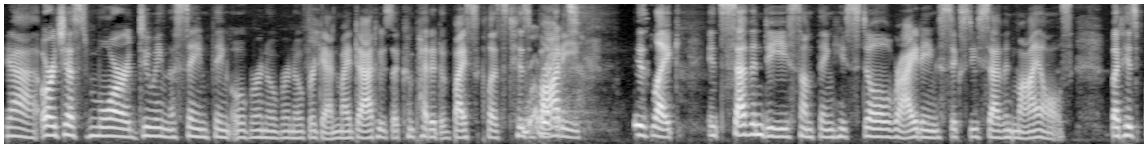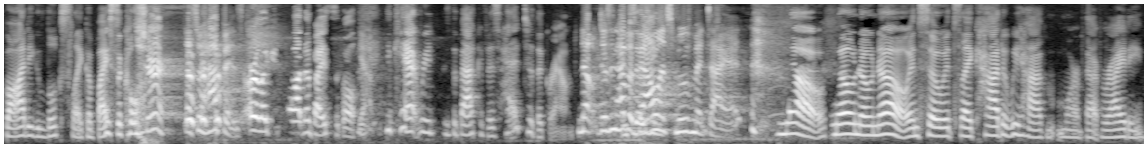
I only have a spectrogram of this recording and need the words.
Yeah, or just more doing the same thing over and over and over again. My dad, who's a competitive bicyclist, his right. body is like it's 70 something he's still riding 67 miles but his body looks like a bicycle sure that's what happens. or like on a bicycle. Yeah. He can't reach the back of his head to the ground. No doesn't have and a so balanced movement diet. No no no no. And so it's like how do we have more of that variety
